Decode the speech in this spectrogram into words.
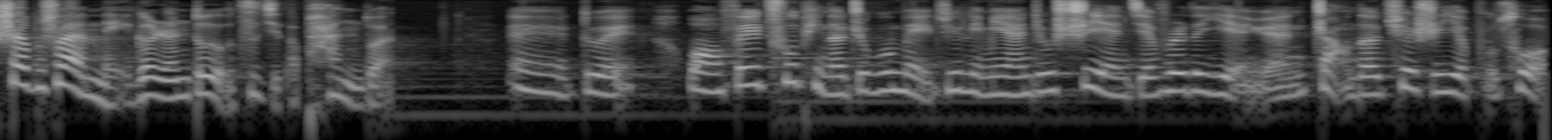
帅不帅，每个人都有自己的判断。哎，对，网飞出品的这部美剧里面，就饰演杰弗瑞的演员长得确实也不错。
